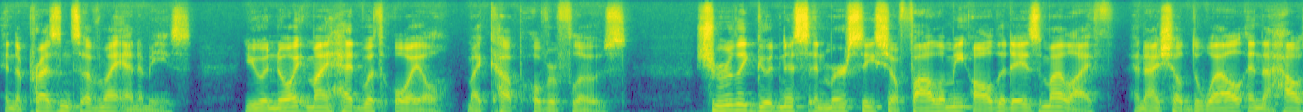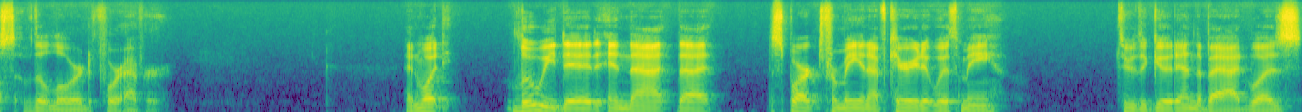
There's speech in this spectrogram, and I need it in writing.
in the presence of my enemies. You anoint my head with oil, my cup overflows. Surely goodness and mercy shall follow me all the days of my life, and I shall dwell in the house of the Lord forever. And what Louis did in that that sparked for me, and I've carried it with me through the good and the bad, was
